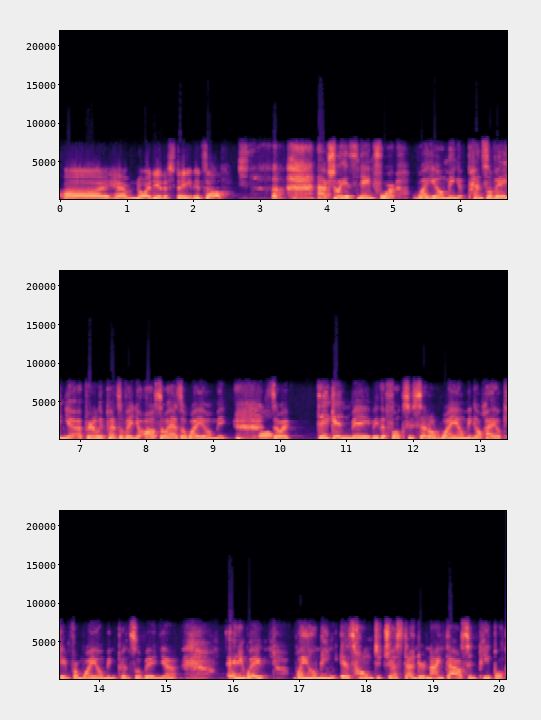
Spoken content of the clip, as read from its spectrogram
I have no idea. The state itself? Actually, it's named for Wyoming, Pennsylvania. Apparently, Pennsylvania also has a Wyoming. Wow. So I'm thinking maybe the folks who settled Wyoming, Ohio came from Wyoming, Pennsylvania. Anyway, Wyoming is home to just under 9,000 people.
